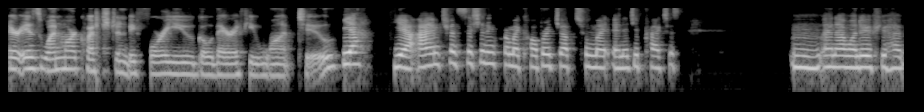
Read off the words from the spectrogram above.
There is one more question before you go there if you want to. Yeah, yeah. I'm transitioning from my corporate job to my energy practice. Mm, and I wonder if you have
